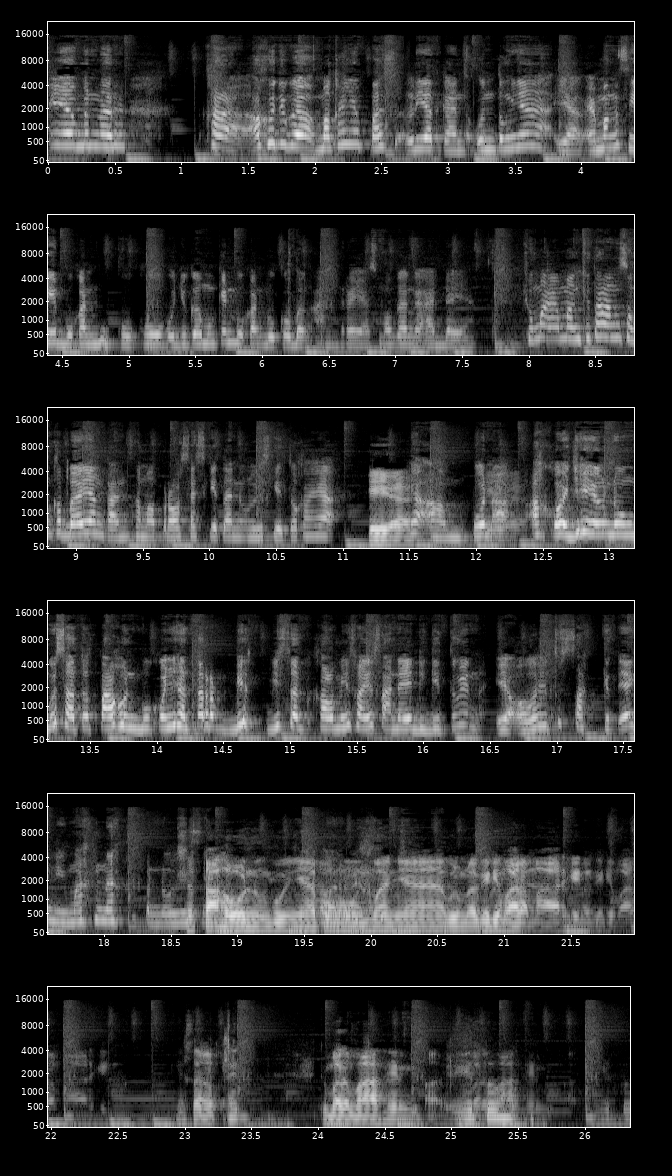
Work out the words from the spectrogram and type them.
Iya bener. Karena aku juga makanya pas lihat kan untungnya ya emang sih bukan bukuku juga mungkin bukan buku bang Andre ya semoga nggak ada ya. Cuma emang kita langsung kebayang kan sama proses kita nulis gitu kayak iya. ya ampun iya. aku aja yang nunggu satu tahun bukunya terbit bisa kalau misalnya seandainya digituin ya Allah itu sakitnya gimana penulis setahun nunggunya pengumumannya belum lagi dimarah-marahin. Lagi dimarah-marahin. Dimarah-marahin itu. Itu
